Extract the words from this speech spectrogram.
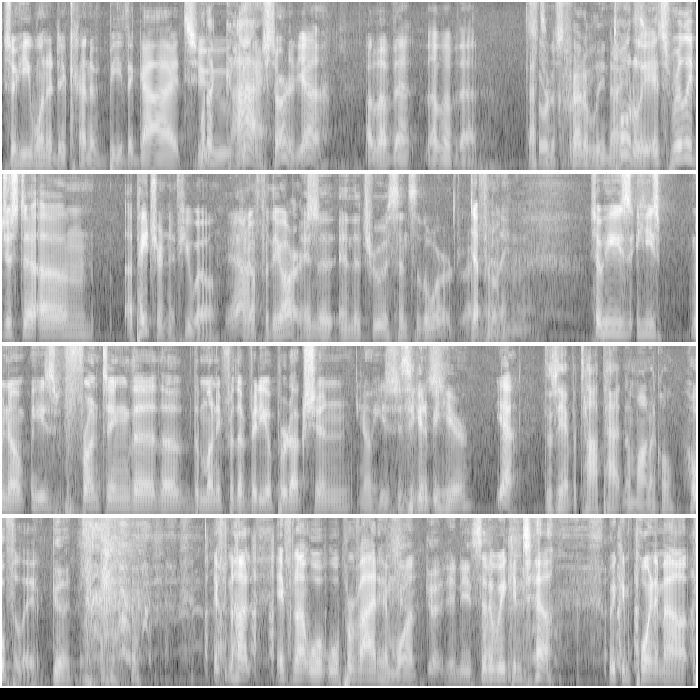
So he wanted to kind of be the guy to What a get them started. Yeah, I love that. I love that. That's sort of incredibly story. nice. totally. It's really just a um, a patron, if you will, yeah. you know, for the arts. in the in the truest sense of the word. Right? Definitely. So he's he's you know he's fronting the, the, the money for the video production. You know he's Is he going to be here? Yeah, Does he have a top hat and a monocle? hopefully. Good. If not, if not, we'll we'll provide him one Good. He needs so that we can tell, we can point him out.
